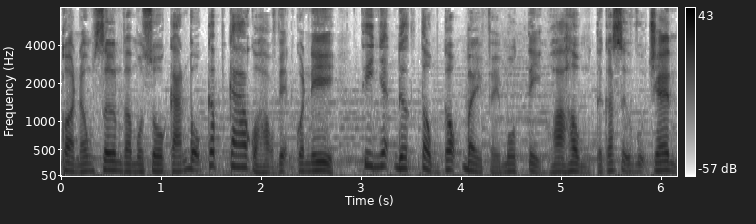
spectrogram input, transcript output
Còn ông Sơn và một số cán bộ cấp cao của Học viện Quân y thì nhận được tổng cộng 7,1 tỷ hoa hồng từ các sự vụ trên.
